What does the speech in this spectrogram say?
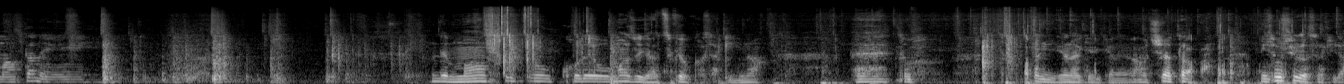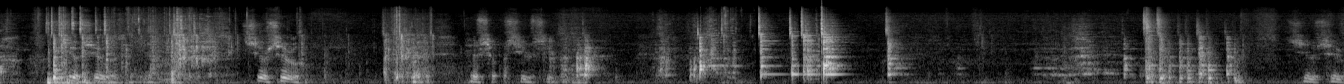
またねで回すとこれをまずやっつけようか先にな。えー、っとここに入れなきゃいけない。あ違った味噌汁が先だ。汁汁が先だ。汁汁よいしょ汁汁。汁汁。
